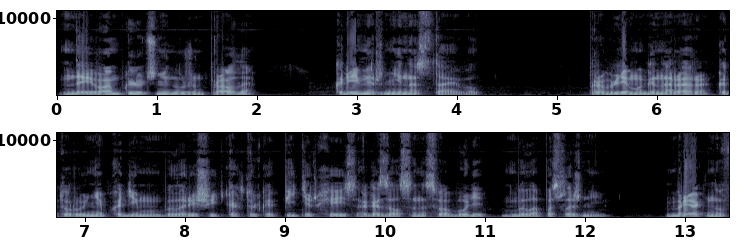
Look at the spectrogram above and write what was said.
Да и вам ключ не нужен, правда? Кремер не настаивал. Проблема гонорара, которую необходимо было решить, как только Питер Хейс оказался на свободе, была посложнее. Брякнув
